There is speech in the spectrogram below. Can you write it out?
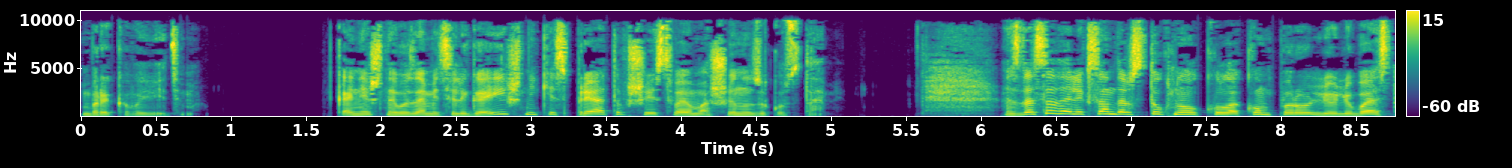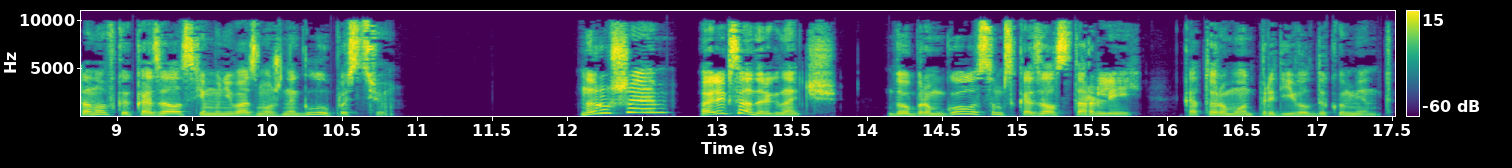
Брыково, видимо. Конечно, его заметили гаишники, спрятавшие свою машину за кустами. С досады Александр стукнул кулаком по рулю. Любая остановка казалась ему невозможной глупостью. «Нарушаем, Александр Игнатьевич!» — добрым голосом сказал Старлей, которому он предъявил документы.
